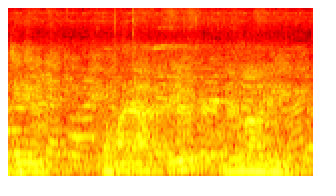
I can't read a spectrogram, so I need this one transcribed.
પછી તમારે આરતી લેવાની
